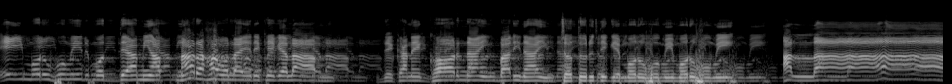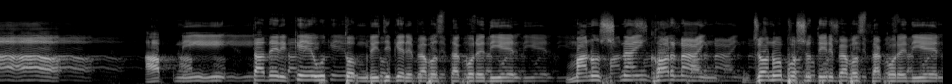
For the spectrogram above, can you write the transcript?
এই মরুভূমির মধ্যে আমি আপনার হাওলায় রেখে গেলাম। যেখানে ঘর নাই, বাড়ি নাই, চতুর্দিকে মরুভূমি মরুভূমি। আল্লাহ, আপনি তাদেরকে উত্তম রিজিকের ব্যবস্থা করে দিয়েন। মানুষ নাই, ঘর নাই, জনবসতির ব্যবস্থা করে দিয়েন।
